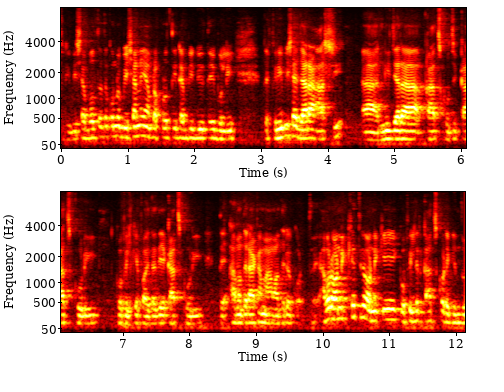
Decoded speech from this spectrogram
ফ্রি ভিসা বলতে তো কোনো ভিসা নেই, আমরা প্রতিটা ভিডিওতেই বলি। তো ফ্রি ভিসায় যারা আসি নিজেরা কাজ করছি কাজ করি কপিলকে ফয়দা দিয়ে কাজ করি, তো আমাদের আকামা আমাদেরও করতে হয়। আবার অনেক ক্ষেত্রে অনেকেই কপিলের কাজ করে কিন্তু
